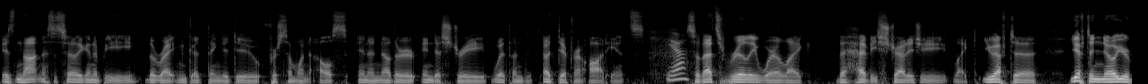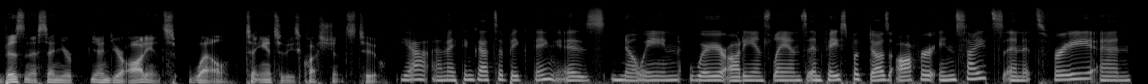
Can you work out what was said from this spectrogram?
is not necessarily going to be the right and good thing to do for someone else in another industry with a, a different audience. Yeah. So that's really where like the heavy strategy like you have to you have to know your business and your and your audience well to answer these questions too Yeah, and I think that's a big thing is knowing where your audience lands and Facebook does offer insights and it's free and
